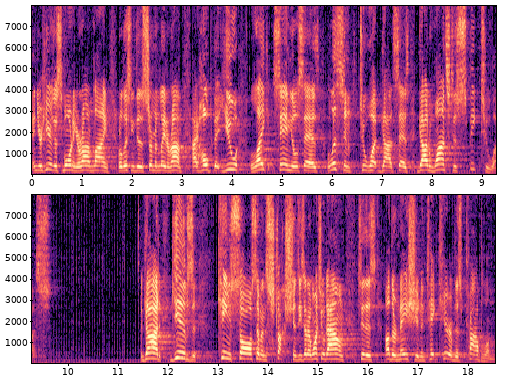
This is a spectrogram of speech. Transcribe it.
And you're here this morning or online or listening to the sermon later on. I hope that you, like Samuel says, listen to what God says. God wants to speak to us. God gives King Saul some instructions. He said, I want you down to this other nation and take care of this problem.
